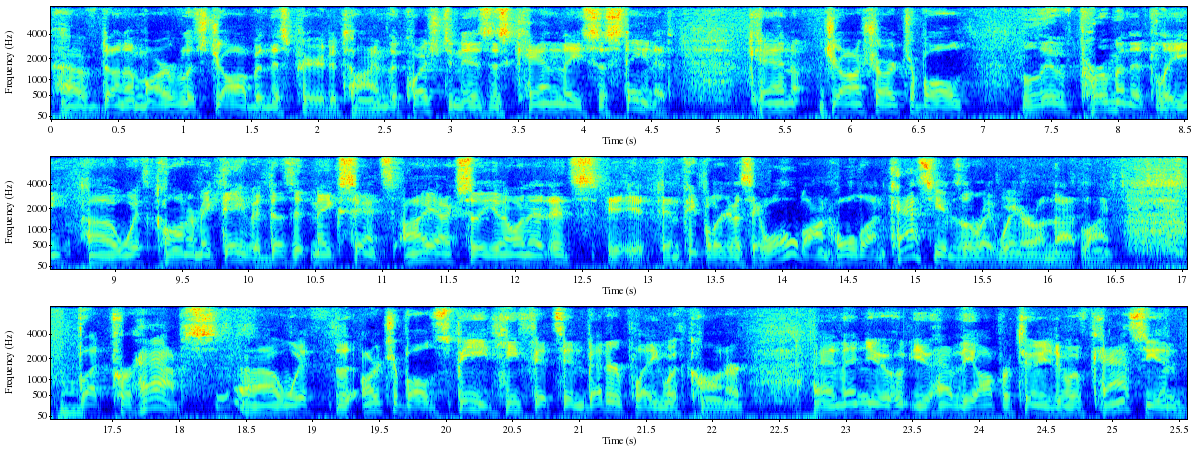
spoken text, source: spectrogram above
have done a marvelous job in this period of time. The question is, is can they sustain it? Can Josh Archibald live permanently uh, with Connor McDavid? Does it make sense? I actually, you know, and it, it's it, and people are going to say, well, hold on, hold on. Kassian's the right winger on that line, but perhaps uh, with the Archibald speed, he fits in better playing with Connor, and then you you have the opportunity to move Kassian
